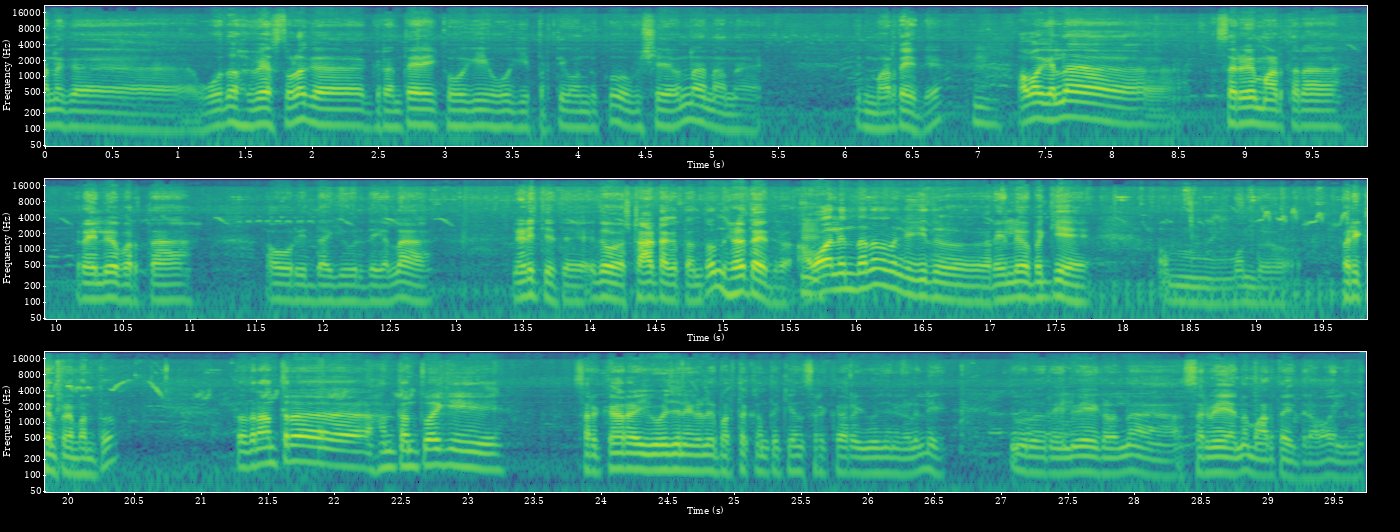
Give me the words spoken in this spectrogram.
ನನಗೆ ಓದೋ ಹವ್ಯಾಸದೊಳಗೆ ಗ್ರಂಥಾಲಯಕ್ಕೆ ಹೋಗಿ ಹೋಗಿ ಪ್ರತಿಯೊಂದಕ್ಕೂ ವಿಷಯವನ್ನು ನಾನು ಇದು ಮಾಡ್ತಾಯಿದ್ದೆ ಅವಾಗೆಲ್ಲ ಸರ್ವೆ ಮಾಡ್ತಾರೆ ರೈಲ್ವೆ ಬರ್ತಾ ಅವ್ರಿದ್ದಾಗ ಇವ್ರಿದ್ದಾಗೆಲ್ಲ ನಡೀತೈತೆ ಇದು ಸ್ಟಾರ್ಟ್ ಆಗುತ್ತೆ ಅಂತಂದು ಹೇಳ್ತಾಯಿದ್ರು ಅವಾಗಿಂದನೂ ನನಗೆ ಇದು ರೈಲ್ವೆ ಬಗ್ಗೆ ಒಂದು ಪರಿಕಲ್ಪನೆ ಬಂತು. ತದನಂತರ ಹಂತ ಹಂತವಾಗಿ ಸರ್ಕಾರ ಯೋಜನೆಗಳಲ್ಲಿ ಬರ್ತಕ್ಕಂಥ ಕೇಂದ್ರ ಸರ್ಕಾರ ಯೋಜನೆಗಳಲ್ಲಿ ಇವರು ರೈಲ್ವೆಗಳನ್ನು ಸರ್ವೆಯನ್ನು ಮಾಡ್ತಾಯಿದ್ರು ಅವಾಗಲಿಂದ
